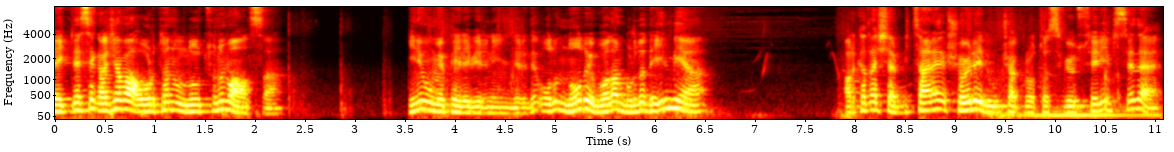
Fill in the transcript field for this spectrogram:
beklesek acaba ortanın lootunu mu alsa? Yine UMP ile birini indirdi. Oğlum ne oluyor bu adam burada değil mi ya? Arkadaşlar bir tane şöyleydi uçak rotası göstereyim size de.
